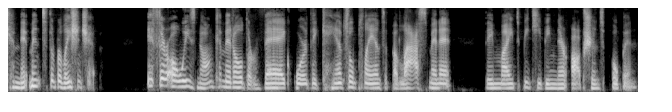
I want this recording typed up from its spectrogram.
commitment to the relationship. If they're always non committal, they're vague, or they cancel plans at the last minute, they might be keeping their options open.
